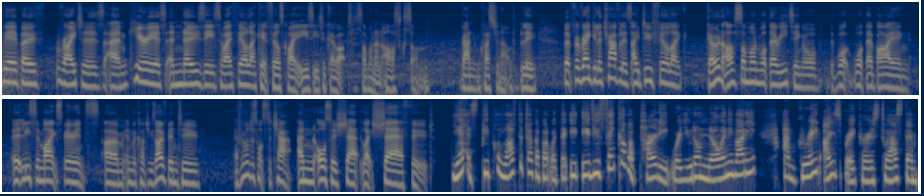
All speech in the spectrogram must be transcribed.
We're both writers and curious and nosy, so I feel like it feels quite easy to go up to someone and ask some random question out of the blue. But for regular travelers, I do feel like go and ask someone what they're eating or what, what they're buying. At least in my experience um, in the countries I've been to, everyone just wants to chat and also share like share food. Yes, people love to talk about what they, if you think of a party where you don't know anybody, a great icebreaker is to ask them,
